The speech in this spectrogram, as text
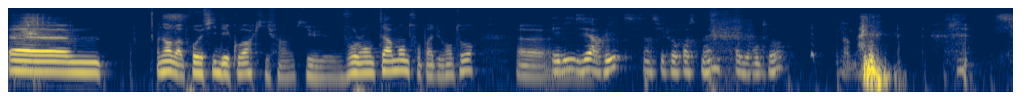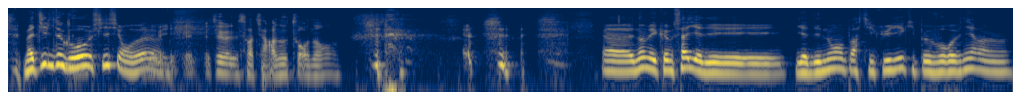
Euh, non, mais après aussi des coureurs qui, enfin, qui euh, volontairement ne font pas de grands tours. Euh, Elise Herbit, c'est un cyclocrossman, pas de grand tour. Non, Mathilde Gros aussi, si on veut. il peut sortir un autre tournant. Euh, non, mais comme ça, il y, a des... il y a des noms en particulier qui peuvent vous revenir hein,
